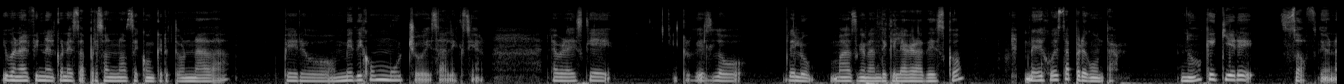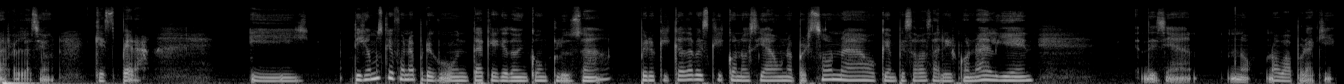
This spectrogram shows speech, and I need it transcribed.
Y bueno, al final con esa persona no se concretó nada, pero me dejó mucho esa lección. La verdad es que creo que es lo de lo más grande que le agradezco me dejó esta pregunta, ¿no? ¿Qué quiere Soft de una relación? ¿Qué espera? Y digamos que fue una pregunta que quedó inconclusa, pero que cada vez que conocía a una persona o que empezaba a salir con alguien, decían, no, no va por aquí.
